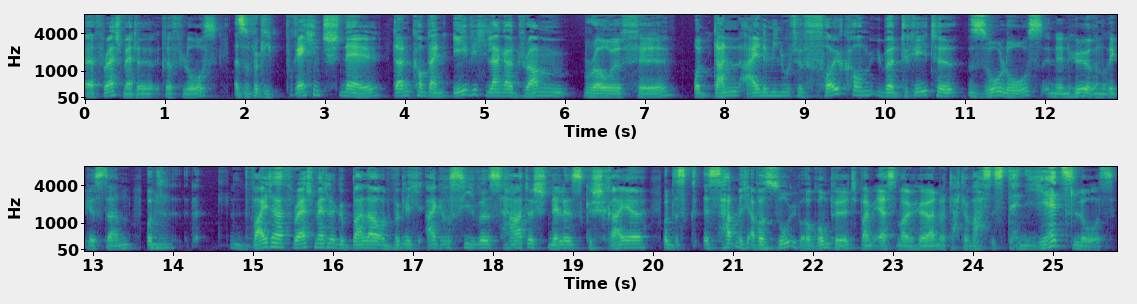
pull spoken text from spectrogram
äh, Thrash los. Also wirklich brechend schnell. Dann kommt ein ewig langer Drum Roll Fill. Und dann eine Minute vollkommen überdrehte Solos in den höheren Registern. Und mhm weiter Thrash Metal Geballer und wirklich aggressives, hartes, schnelles Geschreie. Und es, es hat mich aber so überrumpelt beim ersten Mal hören und dachte, was ist denn jetzt los?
